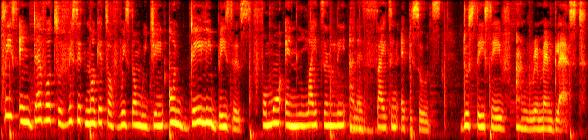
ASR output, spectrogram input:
Please endeavor to visit Nuggets of Wisdom with Jane on daily basis for more enlighteningly and exciting episodes. Do stay safe and remain blessed.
